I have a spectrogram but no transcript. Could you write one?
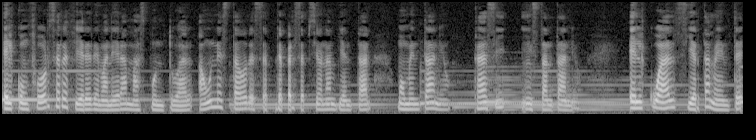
El confort se refiere de manera más puntual a un estado de, de percepción ambiental momentáneo, casi instantáneo, el cual ciertamente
